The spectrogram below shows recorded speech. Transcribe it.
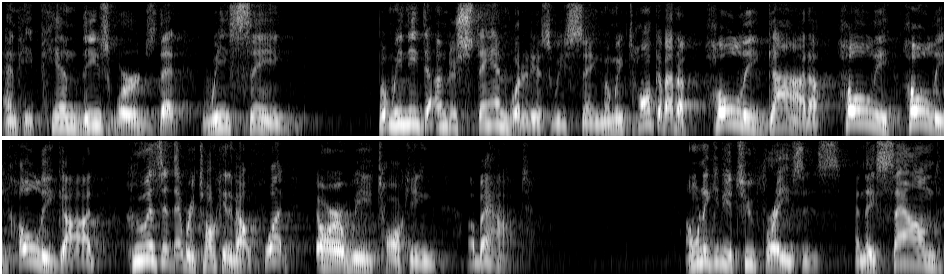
and he penned these words that we sing. But we need to understand what it is we sing. When we talk about a holy God, a holy, holy, holy God, who is it that we're talking about? What are we talking about? I want to give you two phrases, and they sound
